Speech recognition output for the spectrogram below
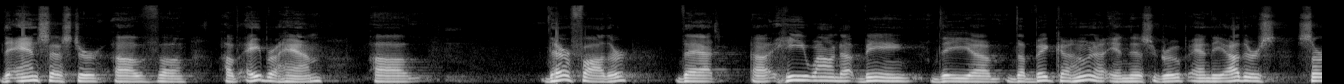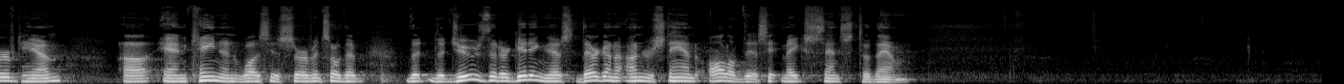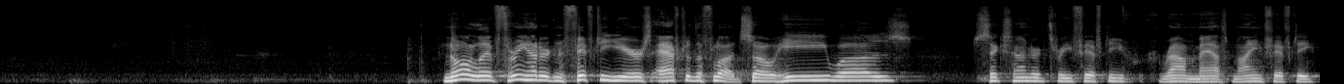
the ancestor of uh, of Abraham, uh, their father, that uh, he wound up being the, uh, the big kahuna in this group, and the others served him, uh, and Canaan was his servant. So the, the, the Jews that are getting this, they're going to understand all of this. It makes sense to them. Noah lived 350 years after the flood, so he was 600, 350, round math, 950.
